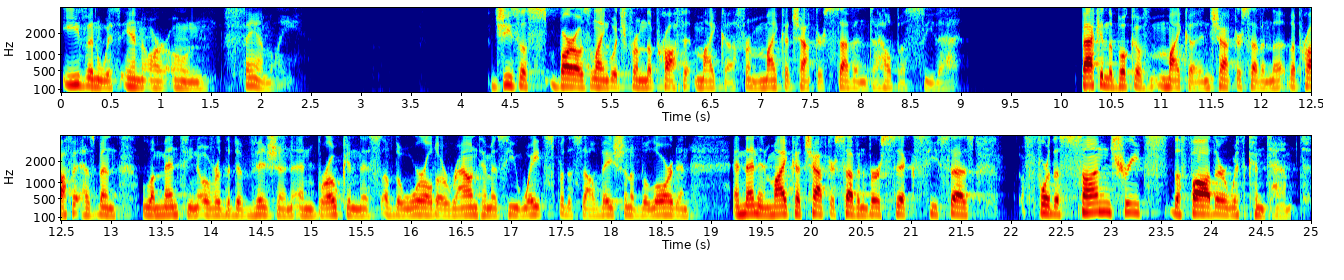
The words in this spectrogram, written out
even within our own family. Jesus borrows language from the prophet Micah, from Micah chapter 7, to help us see that. Back in the book of Micah, in chapter 7, the, the prophet has been lamenting over the division and brokenness of the world around him as he waits for the salvation of the Lord. And, and then in Micah chapter 7, verse 6, he says, For the son treats the father with contempt.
